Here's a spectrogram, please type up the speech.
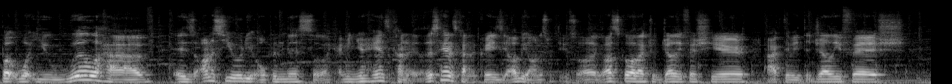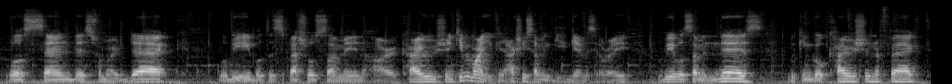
but what you will have is honestly you already opened this, so like I mean your hand's kind of this hand's kind of crazy. I'll be honest with you. So like let's go electric jellyfish here. Activate the jellyfish. We'll send this from our deck we'll be able to special summon our Kairyu-Shin. Keep in mind, you can actually summon Gameciel, right? We'll be able to summon this. We can go Kairyu-Shin effect.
